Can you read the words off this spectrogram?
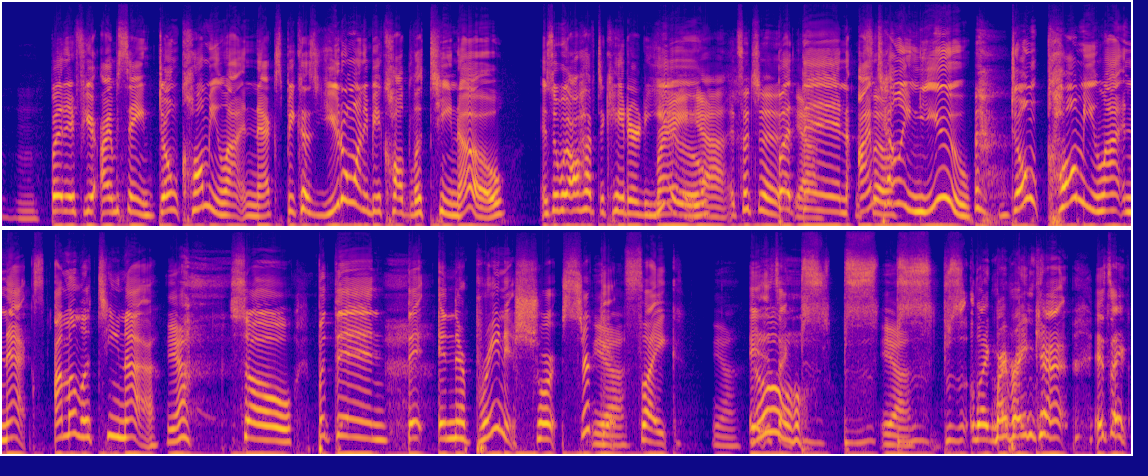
Mm-hmm. But if you're I'm saying don't call me Latinx because you don't want to be called Latino. And so we all have to cater to you. Right. Yeah. It's such a. But yeah. then It's I'm so- telling you, don't call me Latinx. I'm a Latina. Yeah. So, but then they, in their brain it short circuits. Like Yeah. it- No. it's like pss, pss, Yeah. pss, like my brain can't. It's like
